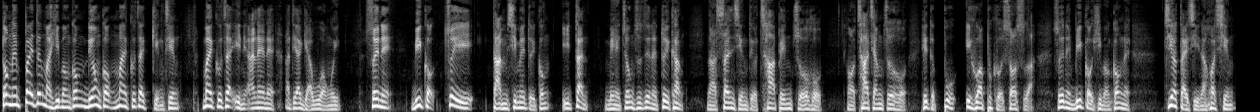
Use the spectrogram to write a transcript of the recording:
当然，拜登嘛希望讲两国卖搁再竞争，卖搁再因为安尼呢，啊，啲啊遥遥望位。所以呢，美国最担心的对讲，一旦美中之间的对抗，那产生着擦边走火，哦，擦枪走火，迄个不一发不可收拾啊。所以呢，美国希望讲呢，只要代志若发生，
